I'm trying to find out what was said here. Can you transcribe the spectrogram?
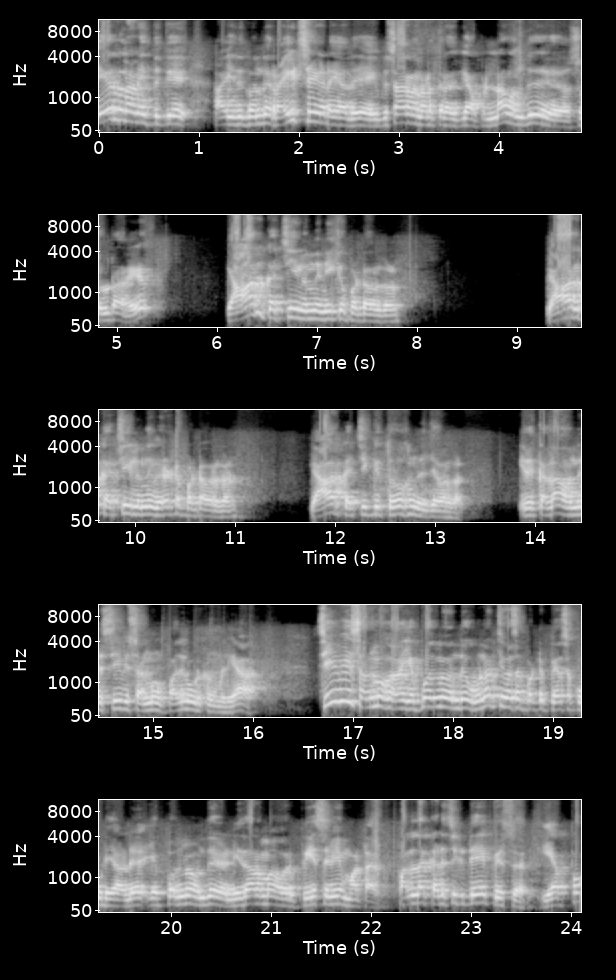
தேர்தல் ஆணையத்துக்கு இதுக்கு வந்து ரைட்ஸே கிடையாது. விசாரணை நடத்துறதுக்கு அப்படிலாம் வந்து சொல்றாரு. யார் கட்சியிலிருந்து நீக்கப்பட்டவர்கள்? யார் கட்சியிலிருந்து விரட்டப்பட்டவர்கள்? யார் கட்சிக்கு துரோகம் செஞ்சவர்கள்? இதுக்கெல்லாம் வந்து சி வி சண்முகம் பதில் கொடுக்கணும் இல்லையா? சி வி சண்முகம் எப்போதுமே வந்து உணர்ச்சி வசப்பட்டு பேசக்கூடிய ஆளு. எப்போதுமே வந்து நிதானமாக அவர் பேசவே மாட்டார். பல்ல கடிச்சுக்கிட்டே பேசுவார். எப்போ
